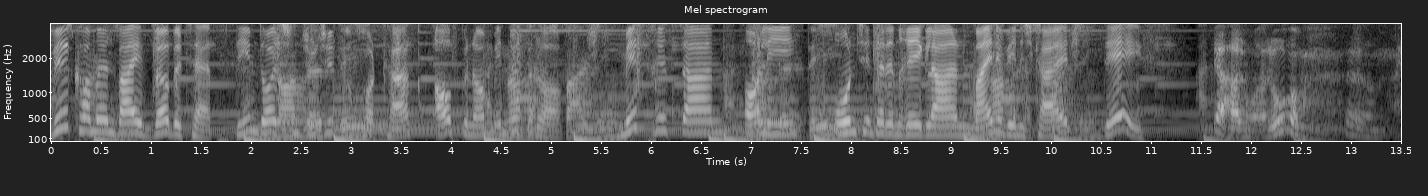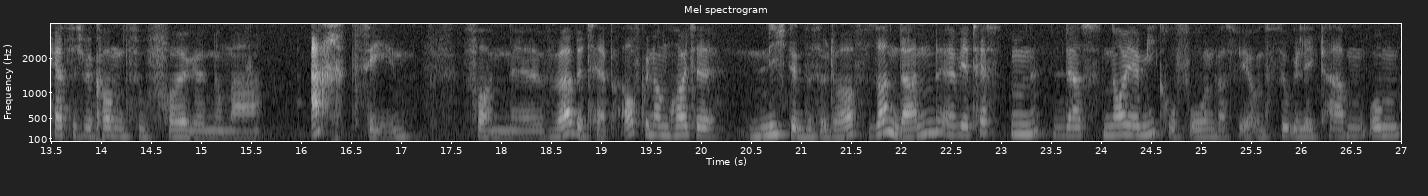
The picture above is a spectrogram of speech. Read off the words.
Willkommen bei Wirbeltap, dem deutschen Jiu-Jitsu-Podcast, aufgenommen in Düsseldorf. Mit Tristan, Olli und hinter den Reglern meine Wenigkeit, Dave. Ja, hallo, hallo. Ähm, herzlich willkommen zu Folge Nummer 18 von äh, Wirbeltap. Aufgenommen heute nicht in Düsseldorf, sondern äh, wir testen das neue Mikrofon, was wir uns zugelegt haben, um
